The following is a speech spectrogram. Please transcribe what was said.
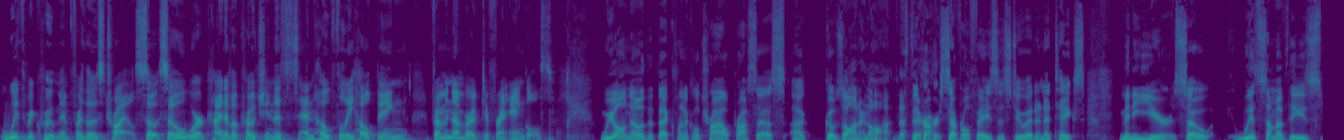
with recruitment for those trials. So so we're kind of approaching this and hopefully helping from a number of different angles. We all know that that clinical trial process uh, goes on and on. That there are several phases to it, and it takes many years. So with some of these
